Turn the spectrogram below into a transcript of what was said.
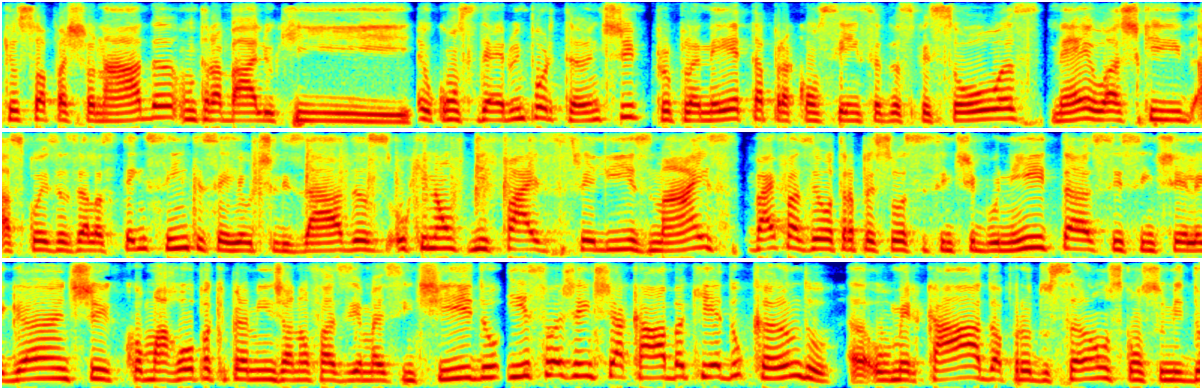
que eu sou apaixonada, um trabalho que eu considero importante para o planeta, para a consciência das pessoas, né? Eu acho que as coisas elas têm sim que ser reutilizadas. O que não me faz feliz mais vai fazer outra pessoa se sentir bonita, se sentir elegante, com uma roupa que para mim já não fazia mais sentido. Isso a gente acaba que educando uh, o mercado, a produção, os consumidores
